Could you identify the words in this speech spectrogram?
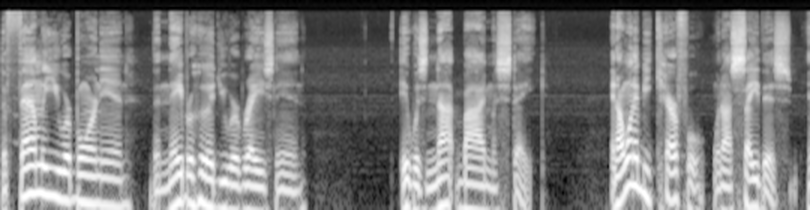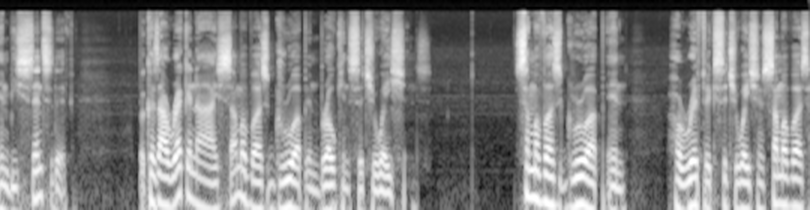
The family you were born in, the neighborhood you were raised in, it was not by mistake. And I want to be careful when I say this and be sensitive because I recognize some of us grew up in broken situations. Some of us grew up in horrific situations. Some of us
